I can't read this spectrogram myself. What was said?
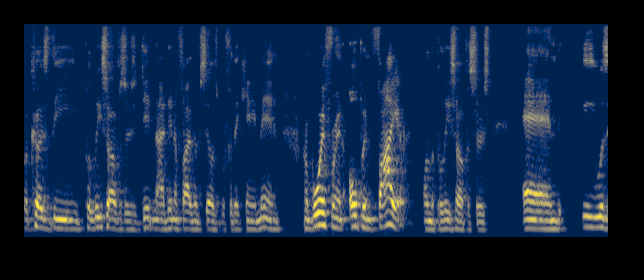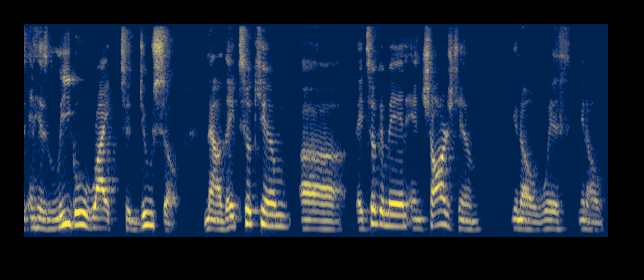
because the police officers didn't identify themselves before they came in. Her boyfriend opened fire on the police officers, and he was in his legal right to do so. Now they took him, uh, they took him in and charged him, you know, with you know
